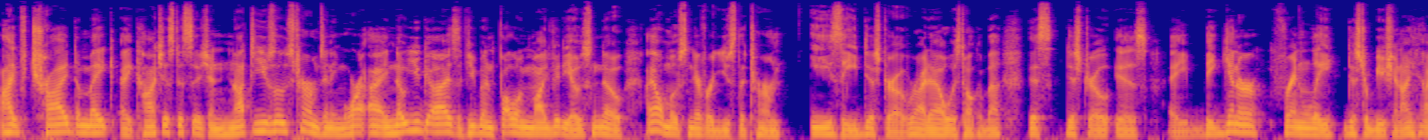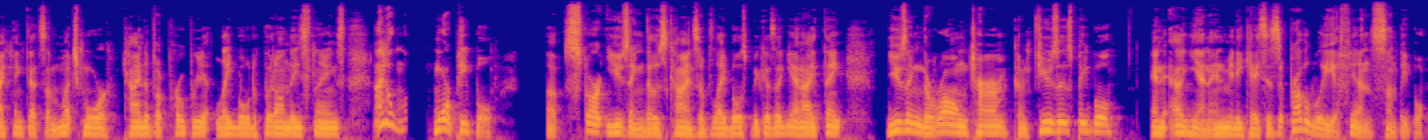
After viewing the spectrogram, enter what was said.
I've tried to make a conscious decision not to use those terms anymore. I know you guys, if you've been following my videos, know I almost never use the term easy distro, right? I always talk about this distro is a beginner friendly distribution. I, I think that's a much more kind of appropriate label to put on these things. I hope more people uh, start using those kinds of labels because, again, I think using the wrong term confuses people. And again, in many cases, it probably offends some people.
